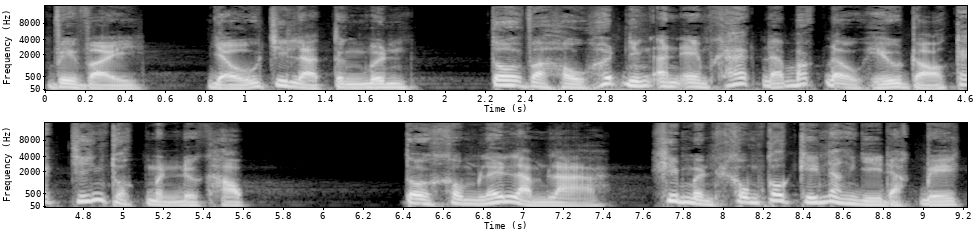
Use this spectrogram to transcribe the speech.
Vì vậy, dẫu chỉ là tân binh tôi và hầu hết những anh em khác đã bắt đầu hiểu rõ các chiến thuật mình được học. Tôi không lấy làm lạ khi mình không có kỹ năng gì đặc biệt.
